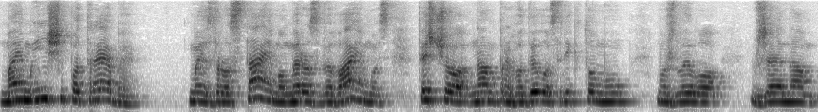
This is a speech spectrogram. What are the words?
маємо інші потреби. Ми зростаємо, ми розвиваємось. Те, що нам пригодилось рік тому, можливо, вже нам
